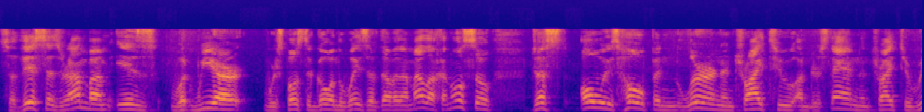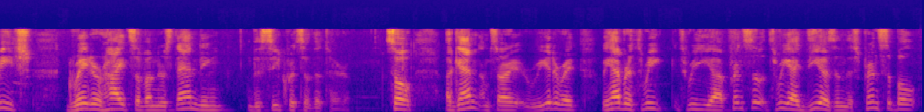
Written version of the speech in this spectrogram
So this, says Rambam, is what we are. We're supposed to go in the ways of David HaMelech, and also just always hope and learn and try to understand and try to reach greater heights of understanding the secrets of the Torah. So again, I'm sorry, reiterate. We have our three three uh, principle, three ideas in this principle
